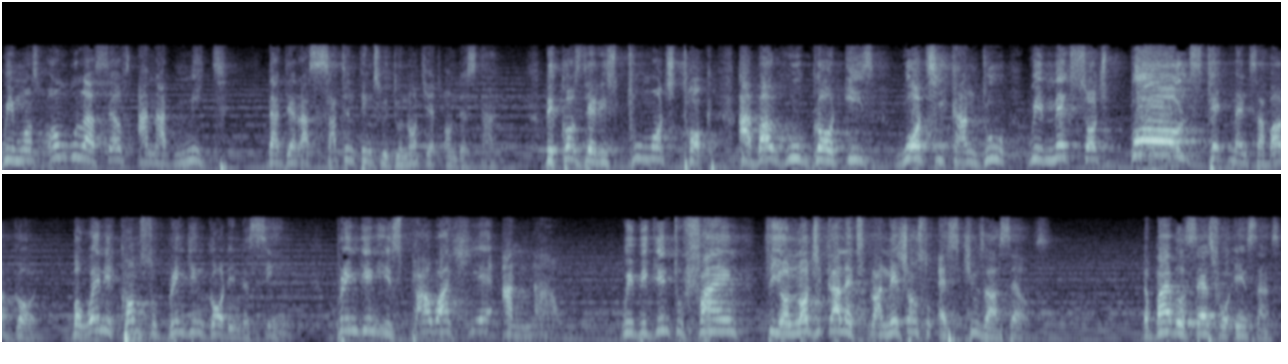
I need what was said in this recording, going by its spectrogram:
We must humble ourselves and admit that there are certain things we do not yet understand because there is too much talk about who God is, what he can do. We make such bold statements about God. But when it comes to bringing God in the scene, bringing his power here and now, we begin to find theological explanations to excuse ourselves. The Bible says, for instance,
